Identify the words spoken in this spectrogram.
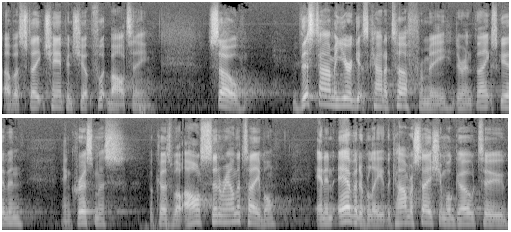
of a state championship football team. So, this time of year gets kind of tough for me during Thanksgiving and Christmas because we'll all sit around the table and inevitably the conversation will go to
